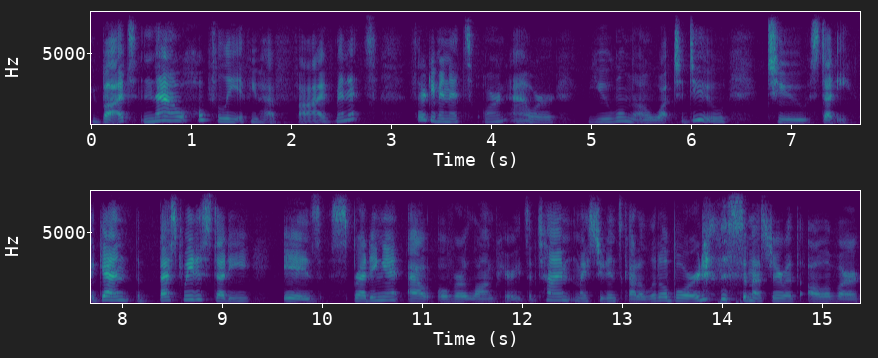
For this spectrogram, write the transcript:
but now hopefully, if you have five minutes, 30 minutes, or an hour, you will know what to do to study. Again, the best way to study is spreading it out over long periods of time. My students got a little bored this semester with all of our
